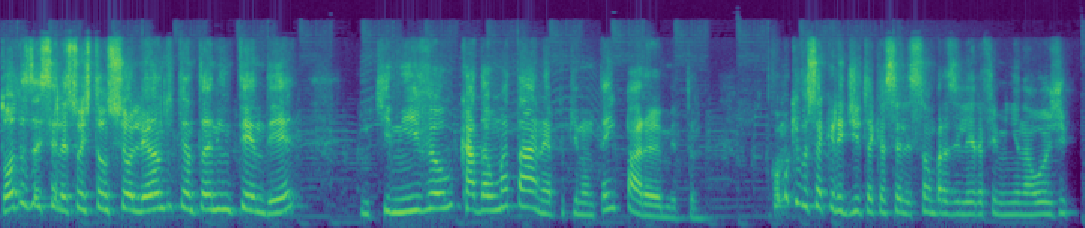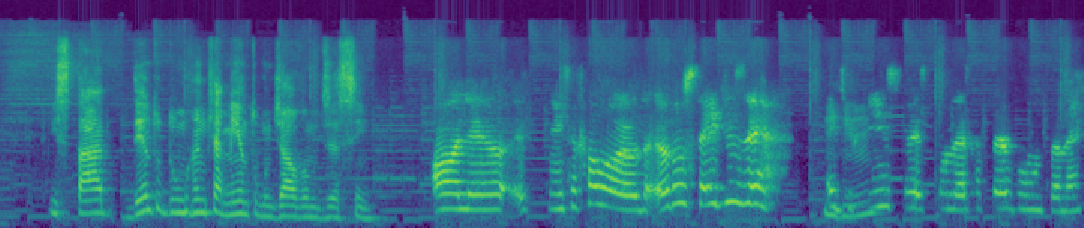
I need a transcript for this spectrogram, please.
todas as seleções estão se olhando, tentando entender em que nível cada uma tá, né? Porque não tem parâmetro. Como que você acredita que a seleção brasileira feminina hoje está dentro de um ranqueamento mundial, vamos dizer assim? Olha, como você falou, eu, eu não sei dizer. É uhum. difícil responder essa pergunta, né?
